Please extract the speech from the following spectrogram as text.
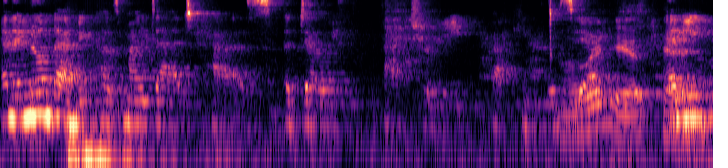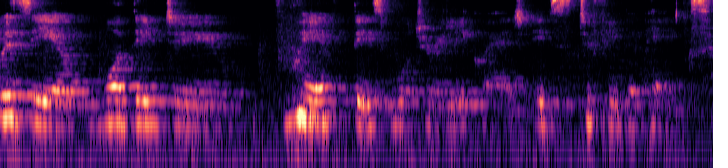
And I know that because my dad has a dairy factory back in Brazil. Oh, really? Okay. And in Brazil, what they do with this watery liquid is to feed the pigs.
